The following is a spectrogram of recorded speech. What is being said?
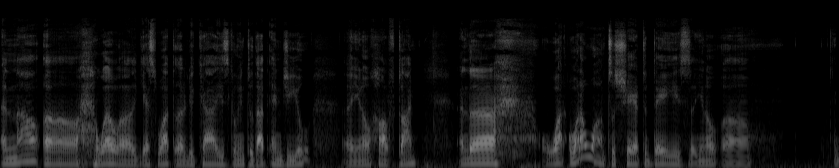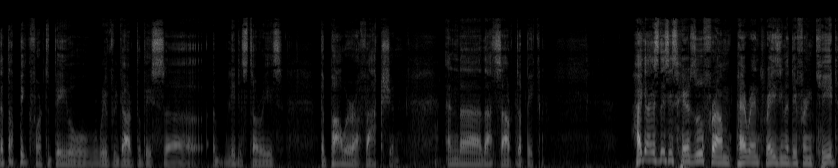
and now, well, guess what? Luca is going to that NGO, you know, half time and uh, what what I want to share today is, you know, uh, the topic for today with regard to this uh, little story is the power of action, and uh, that's our topic. Hi guys, this is Herzu from Parent Raising a Different Kid,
